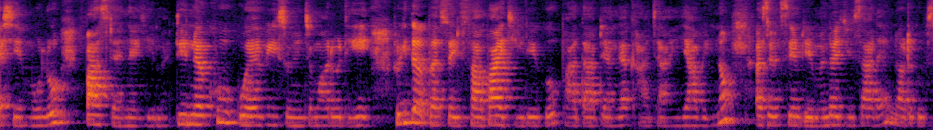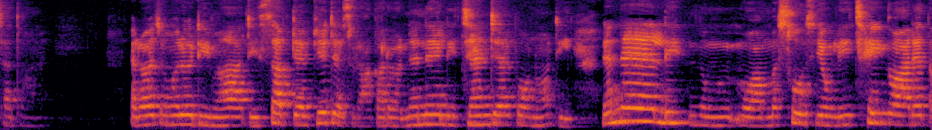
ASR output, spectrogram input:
action မို့လို့ past tense နဲ့ရေးမယ်ဒီနှစ်ခု꿰ပြီးဆိုရင်ကျမတို့ဒီ read the passage စာပိုက်ကြီးတွေကိုဘာသာပြန်တဲ့ခါကျရင်ရပြီเนาะအဲဆိုရင် simple မလို့ယူစားတယ်နောက်တစ်ခုဆက်သွား အဲ့တော့ကျွန်တော်တို့ဒီမှာဒီ subtle ဖြစ်တယ်ဆိုတာကတော့နည်းနည်းလေး gentle ပေါ့နော်ဒီနည်းနည်းလေးဟိုမဆိုးစုံလေးချိန်သွားတဲ့သ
